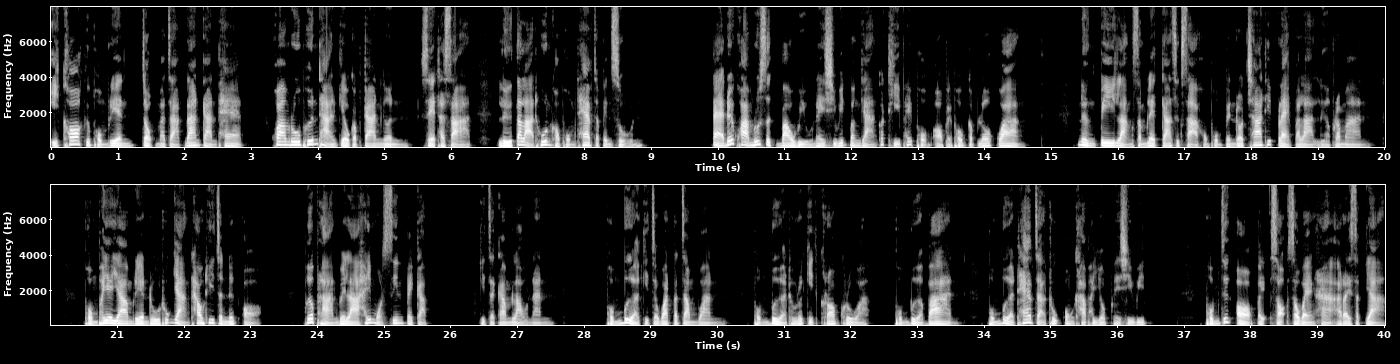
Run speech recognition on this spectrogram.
อีกข้อคือผมเรียนจบมาจากด้านการแพทย์ ความรู้พื้นฐานเกี่ยวกับการเงิน เศรษฐศาสตร์ หรือตลาดหุ้นของผมแทบจะเป็นศูนย์ แต่ด้วยความรู้สึกเบาหวิวในชีวิตบางอย่างก็ถีบให้ผมออกไปพบกับโลกกว้างหนึ่งปีหลังสำเร็จการศึกษาของผมเป็นรสชาติที่แปลกประหลาดเหลือประมาณ ผมพยายามเรียนรู้ทุกอย่างเท่าที่จะนึกออก เพื่อผลานเวลาให้หมดสิ้นไปกับ กิจกรรมเหล่านั้น ผมเบื่อกิจวัตรประจำวัน ผมเบื่อธุรกิจครอบครัว ผมเบื่อบ้าน ผมเบื่อแทบจะทุกองคาพยพในชีวิต ผมจึงออกไปเสาะแสวงหาอะไรสักอย่าง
